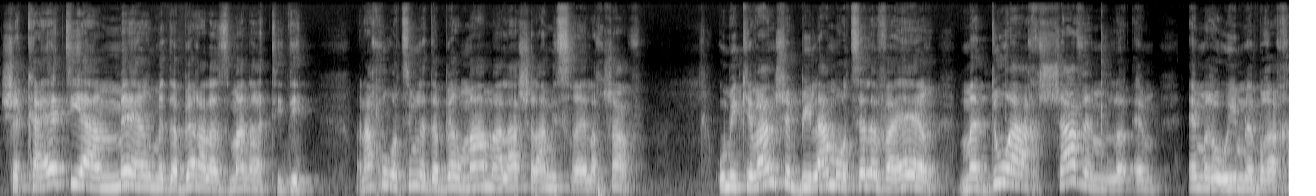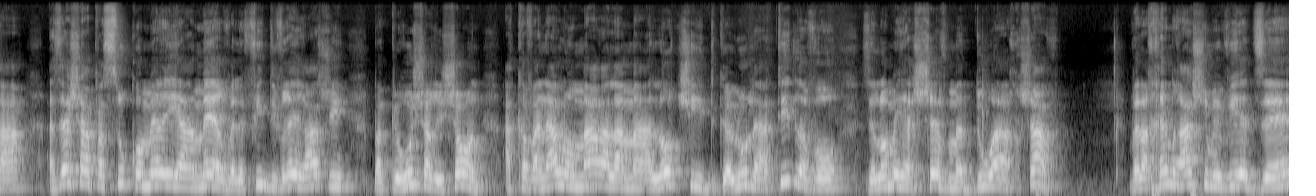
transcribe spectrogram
שכעת ייאמר מדבר על הזמן העתידי. אנחנו רוצים לדבר מה המעלה של עם ישראל עכשיו. ומכיוון שבלעם רוצה לבאר מדוע עכשיו הם, לא, הם, הם ראויים לברכה, אז זה שהפסוק אומר ייאמר, ולפי דברי רש"י בפירוש הראשון, הכוונה לומר על המעלות שהתגלו לעתיד לבוא, זה לא מיישב מדוע עכשיו. ולכן רש"י מביא את זה,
